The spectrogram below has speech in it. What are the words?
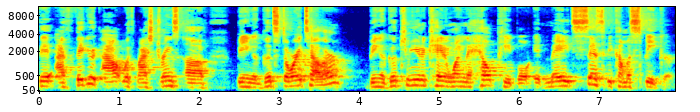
fi- I figured out with my strengths of being a good storyteller, being a good communicator, wanting to help people, it made sense to become a speaker.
